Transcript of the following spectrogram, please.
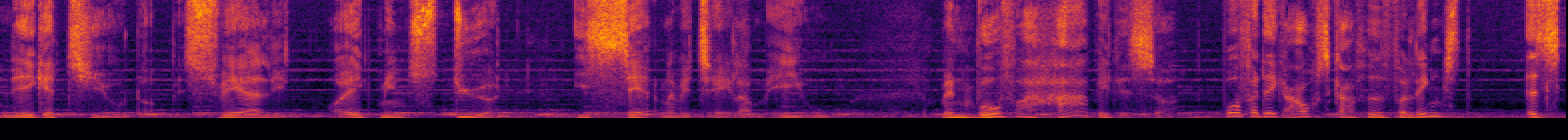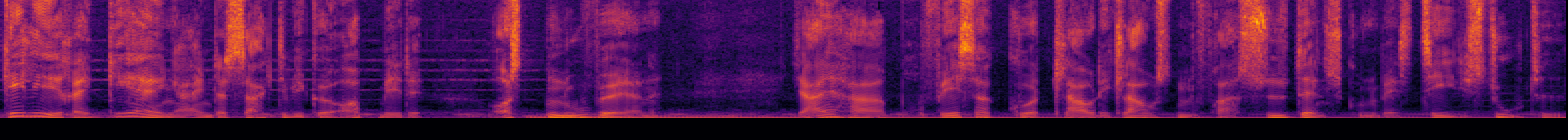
negativt og besværligt, og ikke mindst dyrt, især når vi taler om EU. Men hvorfor har vi det så? Hvorfor er det ikke afskaffet for længst? Adskillige regeringer har endda sagt, at vi gør op med det. Også den nuværende. Jeg har professor Kurt Claudi Clausen fra Syddansk Universitet i studiet,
